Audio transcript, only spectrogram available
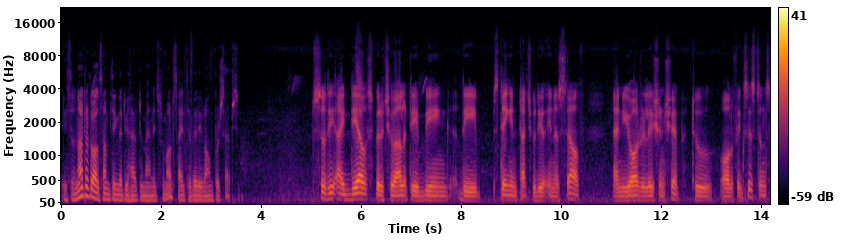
It's not at all something that you have to manage from outside, it's a very wrong perception. So the idea of spirituality being the staying in touch with your inner self and your relationship to all of existence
